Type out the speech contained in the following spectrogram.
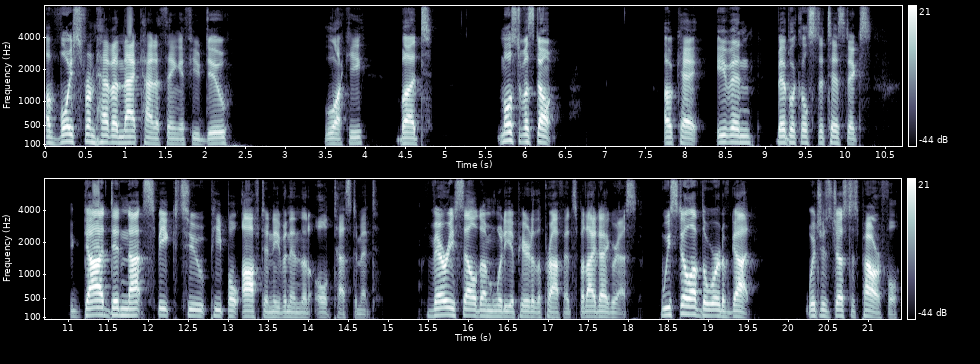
a voice from heaven, that kind of thing. If you do, lucky. But most of us don't. Okay, even biblical statistics God did not speak to people often, even in the Old Testament. Very seldom would he appear to the prophets, but I digress. We still have the Word of God, which is just as powerful.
